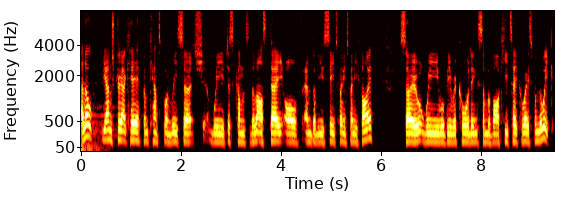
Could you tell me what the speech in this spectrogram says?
Hello, Jan Stryjak here from Counterpoint Research. We've just come to the last day of MWC 2025. So we will be recording some of our key takeaways from the week.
